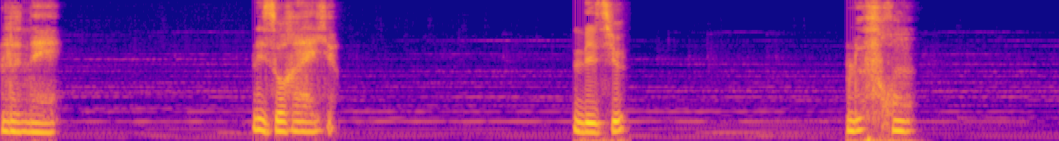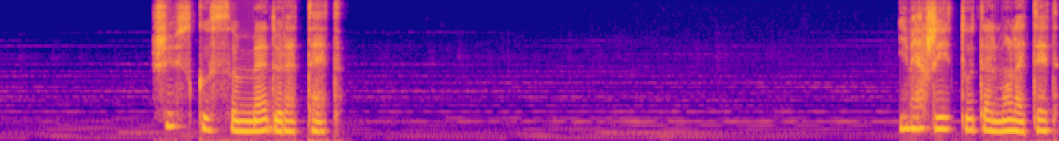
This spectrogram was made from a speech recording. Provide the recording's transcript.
le nez, les oreilles, les yeux, le front, jusqu'au sommet de la tête. Immergez totalement la tête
